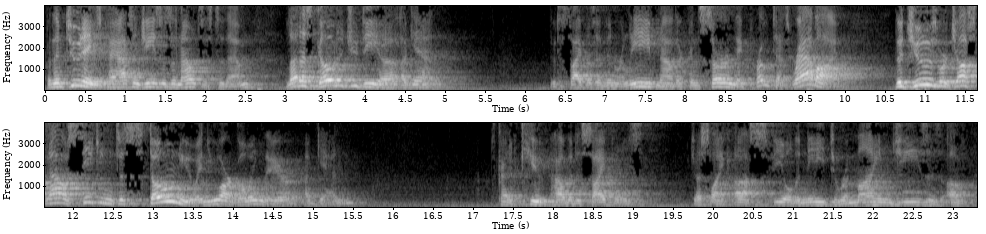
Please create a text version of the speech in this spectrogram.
But then two days pass, and Jesus announces to them, Let us go to Judea again. The disciples have been relieved. Now they're concerned. They protest Rabbi, the Jews were just now seeking to stone you, and you are going there again. It's kind of cute how the disciples, just like us, feel the need to remind Jesus of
